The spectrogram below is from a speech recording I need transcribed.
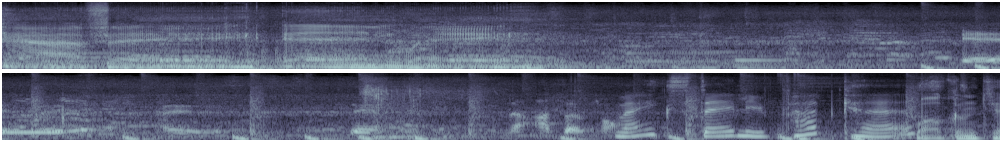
Cafe. Anyway. Mike's Daily Podcast. Welcome to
